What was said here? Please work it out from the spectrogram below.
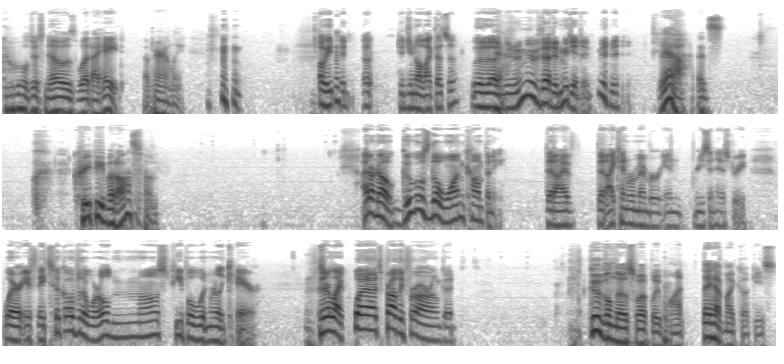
Google just knows what I hate, apparently. Oh, he- uh, uh, did you not like that, sir? Well, uh, Yeah. remove that immediately. Yeah, it's creepy but awesome. I don't know. Google's the one company that I've that I can remember in recent history where if they took over the world, most people wouldn't really care because they're like, "Well, it's probably for our own good." Google knows what we want. They have my cookies.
